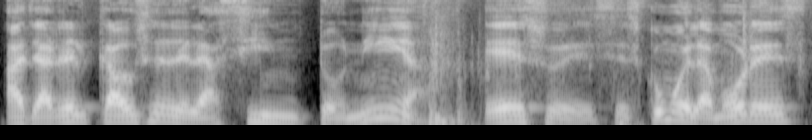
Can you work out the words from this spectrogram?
hallar el cauce de la sintonía. Eso es, es como el amor es,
